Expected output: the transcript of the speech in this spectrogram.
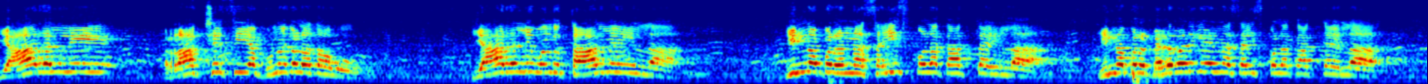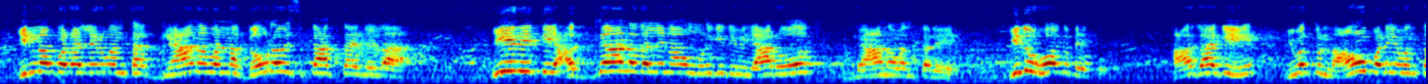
ಯಾರಲ್ಲಿ ರಾಕ್ಷಸಿಯ ಗುಣಗಳದಾವು ಯಾರಲ್ಲಿ ಒಂದು ತಾಳ್ಮೆ ಇಲ್ಲ? ಇನ್ನೊಬ್ಬರನ್ನ ಸಹಿಸ್ಕೊಳ್ಳಕ್ಕಾಗ್ತಾ ಇಲ್ಲ. ಇನ್ನೊಬ್ಬರ ಬೆಳವಣಿಗೆಯನ್ನ ಸಹಿಸ್ಕೊಳ್ಳಕ್ಕಾಗ್ತಾ ಇಲ್ಲ. ಇನ್ನೊಬ್ಬರಲ್ಲಿರುವಂಥ ಜ್ಞಾನವನ್ನ ಗೌರವಿಸಕ್ಕಾಗ್ತಾ ಇರಲಿಲ್ಲ. ಈ ರೀತಿ ಅಜ್ಞಾನದಲ್ಲಿ ನಾವು ಮುಳುಗಿದ್ದೀವಿ ಯಾರು? ಜ್ಞಾನವಂತರೇ. ಇದು ಹೋಗಬೇಕು. ಹಾಗಾಗಿ ಇವತ್ತು ನಾವು ಪಡೆಯುವಂಥ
